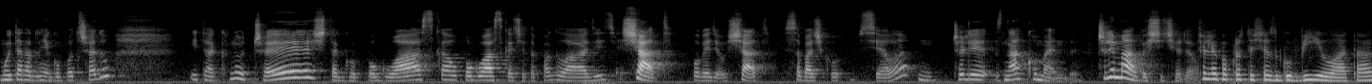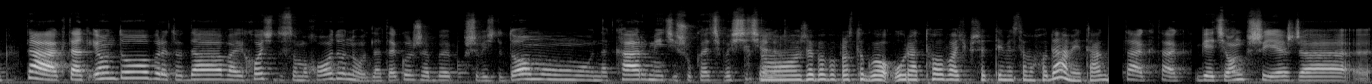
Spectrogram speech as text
Mój tata do niego podszedł i tak, no cześć, tak go pogłaskał, pogłaskać to pogładzić. Siad, powiedział siad, sobaczku siela, czyli znak komendy. Czyli ma właściciela. Czyli po prostu się zgubiła, tak? Tak, tak. I on, dobre, to dawaj, chodź do samochodu, no, dlatego, żeby przywieźć do domu, nakarmić i szukać właściciela. No, żeby po prostu go uratować przed tymi samochodami, tak? Tak, tak. Wiecie, on przyjeżdża, e,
